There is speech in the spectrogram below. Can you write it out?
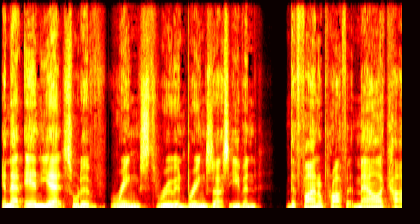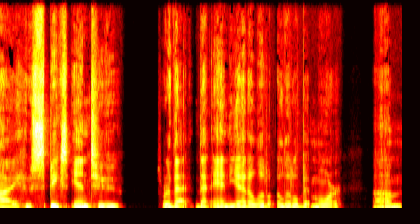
And that and yet sort of rings through and brings us even the final prophet Malachi, who speaks into sort of that that and yet a little a little bit more. Um,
